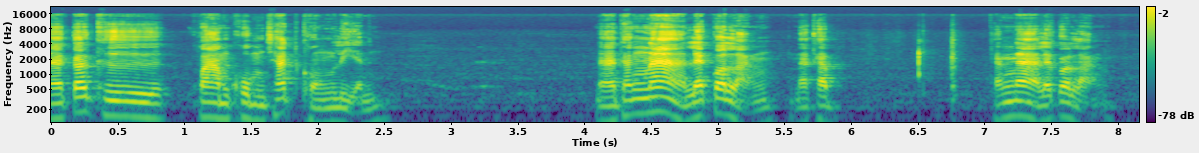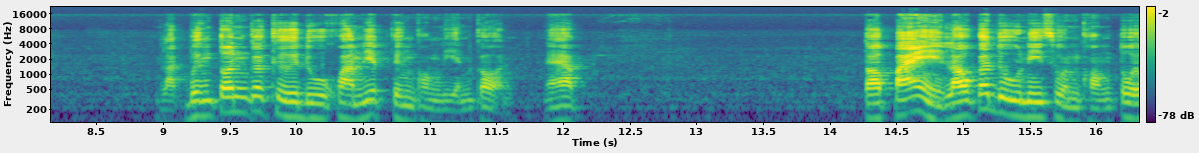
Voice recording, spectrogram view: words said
นะก็คือความคมชัดของเหรียญนะทั้งหน้าและก็หลังนะครับ ทั้งหน้าและก็หลัง หลักเบื้องต้นก็คือดูความเรียบตึงของเหรียญก่อนนะครับ ต่อไปเราก็ดูในส่วนของตัว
